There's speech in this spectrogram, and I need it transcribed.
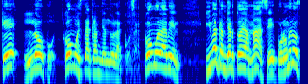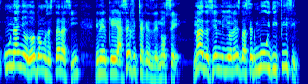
¡Qué loco! ¿Cómo está cambiando la cosa? ¿Cómo la ven? Y va a cambiar todavía más, ¿eh? Por lo menos un año o dos vamos a estar así, en el que hacer fichajes de, no sé, más de 100 millones va a ser muy difícil.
